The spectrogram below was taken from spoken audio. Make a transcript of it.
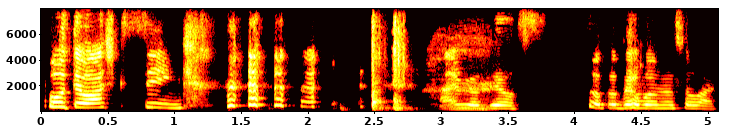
Puta, eu acho que sim. Ai, meu Deus. Só tô derrubando meu celular.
